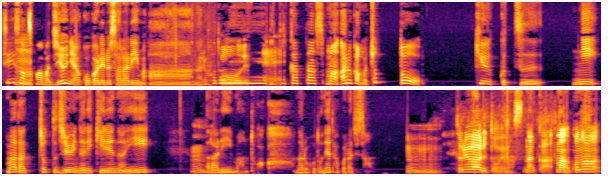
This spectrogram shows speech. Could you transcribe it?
小さなファンは自由に憧れるサラリーマン。あー、なるほどね。そうですね生き方、まあ、あるかも。ちょっと、窮屈に、まだちょっと自由になりきれないうんサ。ラリーマンとかか。なるほどね、タブラジさん。うんうん。それはあると思います。なんか、まあ、この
